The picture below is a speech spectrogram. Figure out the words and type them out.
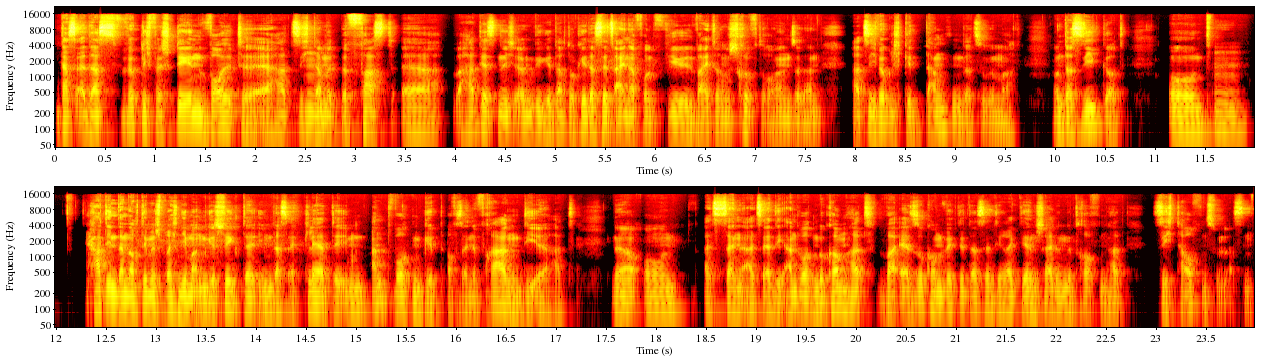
dass er das wirklich verstehen wollte. Er hat sich mhm. damit befasst. Er hat jetzt nicht irgendwie gedacht, okay, das ist jetzt einer von vielen weiteren Schriftrollen, sondern hat sich wirklich Gedanken dazu gemacht. Und das sieht Gott. Und mhm. hat ihn dann auch dementsprechend jemanden geschickt, der ihm das erklärt, der ihm Antworten gibt auf seine Fragen, die er hat. Ne? Und als, sein, als er die Antworten bekommen hat, war er so convicted, dass er direkt die Entscheidung getroffen hat, sich taufen zu lassen.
